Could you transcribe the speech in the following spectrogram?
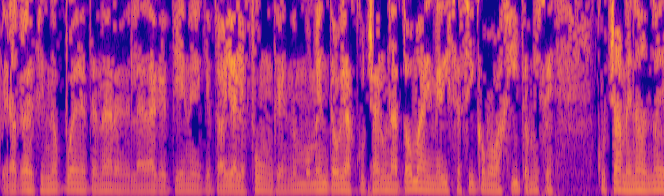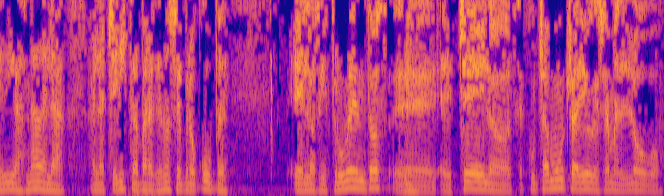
pero que decir, no puede tener la edad que tiene y que todavía le funque. En un momento voy a escuchar una toma y me dice así como bajito, me dice, escuchame, no, no le digas nada a la, a la chelista para que no se preocupe. En los instrumentos, eh, el cello, se escucha mucho, hay algo que se llama el lobo,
